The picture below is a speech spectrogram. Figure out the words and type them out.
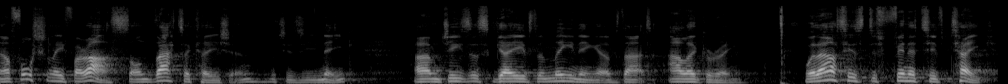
Now, fortunately for us, on that occasion, which is unique, um, Jesus gave the meaning of that allegory. Without his definitive take,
